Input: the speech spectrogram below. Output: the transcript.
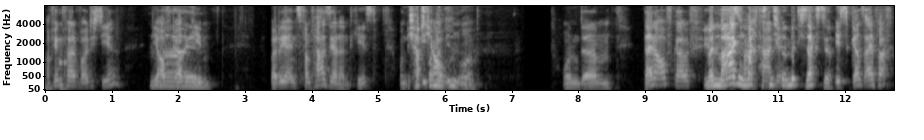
Auf jeden Fall wollte ich dir die Nein. Aufgabe geben, weil du ja ins Phantasialand gehst. Und Ich hab's doch mal im auch. Innenohr. Und, und ähm, deine Aufgabe für Mein Magen macht es nicht mehr mit, ich sag's dir. Ist ganz einfach.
